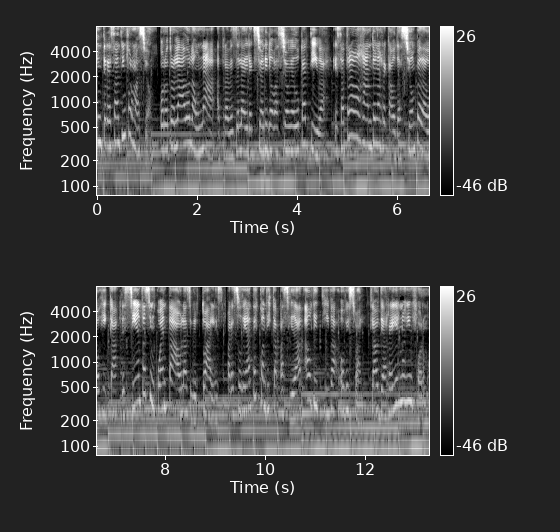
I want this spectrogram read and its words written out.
Interesante información. Por otro lado, la UNA, a través de la Dirección de Innovación Educativa, está trabajando en la recaudación pedagógica de 150 aulas virtuales para estudiantes con discapacidad auditiva o visual. Claudia Reyes nos informa.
